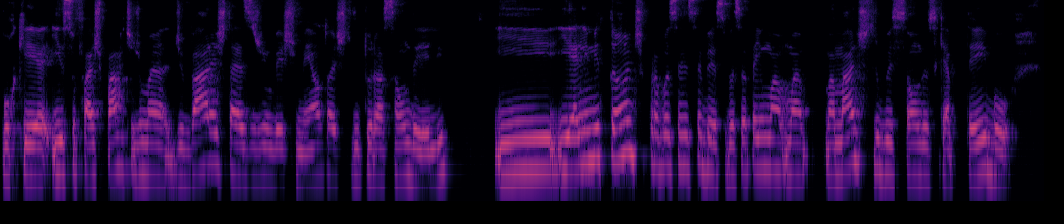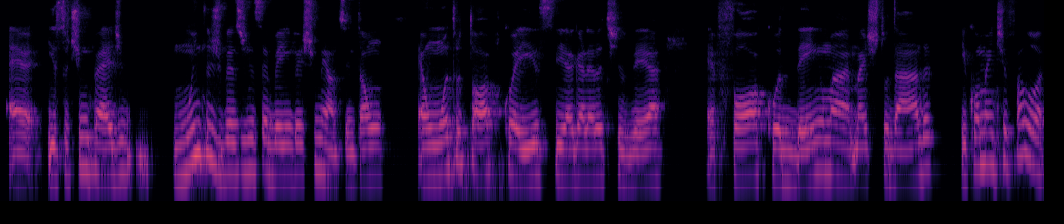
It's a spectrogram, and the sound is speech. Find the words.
porque isso faz parte de, uma, de várias teses de investimento, a estruturação dele. E, e é limitante para você receber. Se você tem uma, uma, uma má distribuição desse cap table, é, isso te impede muitas vezes de receber investimentos. Então, é um outro tópico aí, se a galera tiver é, foco, deem uma, uma estudada. E como a gente falou,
